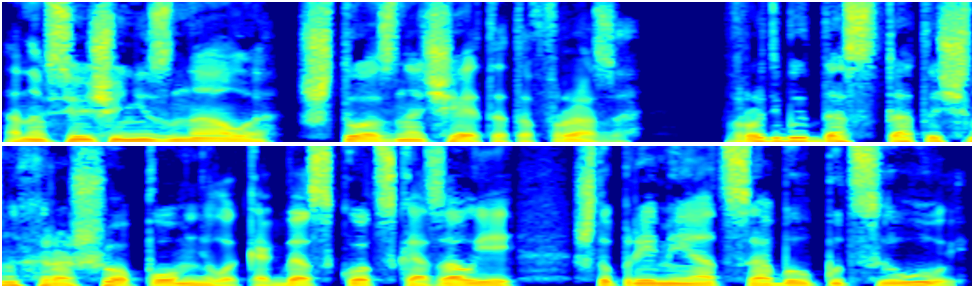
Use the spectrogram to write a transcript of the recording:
Она все еще не знала, что означает эта фраза, Вроде бы достаточно хорошо помнила, когда Скотт сказал ей, что премия отца был поцелуй,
